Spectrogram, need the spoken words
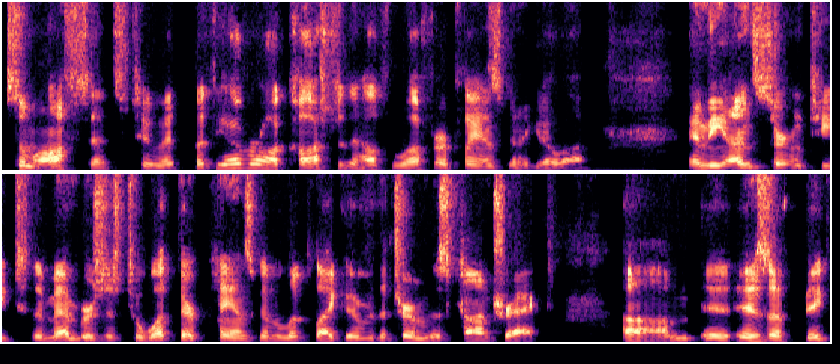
some offsets to it," but the overall cost of the health and welfare plan is going to go up, and the uncertainty to the members as to what their plan is going to look like over the term of this contract um, is a big,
